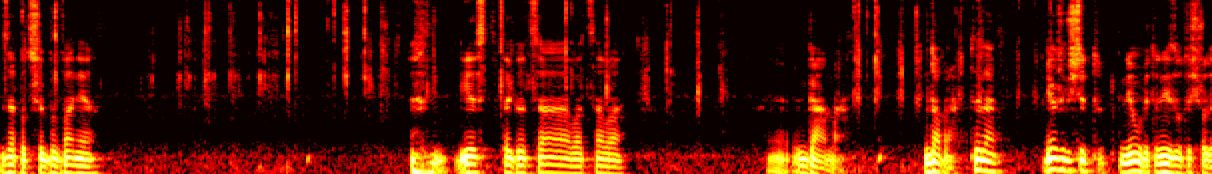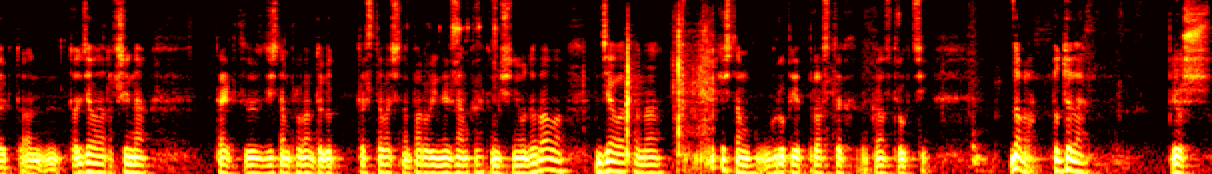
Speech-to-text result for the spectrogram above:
zapotrzebowania jest tego cała, cała e, gama. Dobra, tyle. Ja oczywiście nie mówię, to nie jest złoty środek, to, to działa raczej na, tak jak gdzieś tam próbowałem tego testować na paru innych zamkach, to mi się nie udawało. Działa to na jakiejś tam grupie prostych konstrukcji. Dobra, to tyle. Już,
